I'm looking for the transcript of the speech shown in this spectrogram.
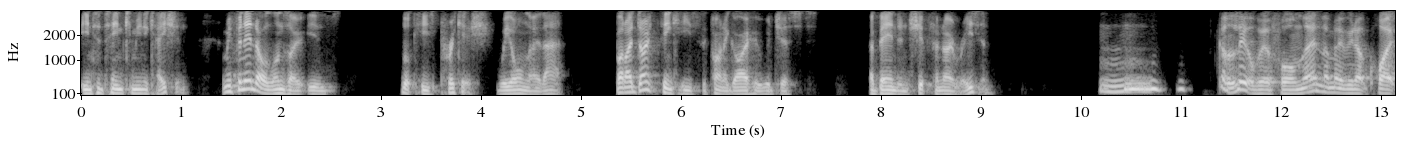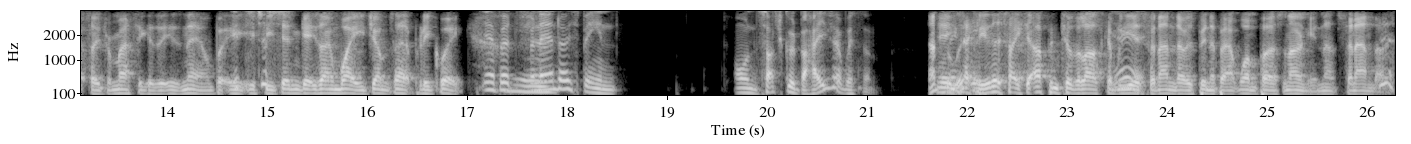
inter team communication? I mean, Fernando Alonso is look, he's prickish. We all know that, but I don't think he's the kind of guy who would just abandon ship for no reason. Mm, got a little bit of form then, maybe not quite so dramatic as it is now. But It's if just- he didn't get his own way, he jumps out pretty quick. Yeah, but Yeah. Fernando's been on such good behavior with them. Yeah, exactly. Let's face it. Up until the last couple Yeah. of years, Fernando has been about one person only, and that's Fernando. Yeah.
